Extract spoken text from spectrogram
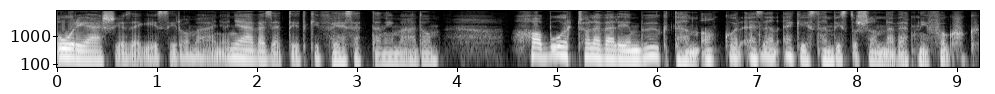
Óriási az egész íromány, a nyelvezetét kifejezetten imádom. Ha borcsa levelén bőgtem, akkor ezen egészen biztosan nevetni fogok.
